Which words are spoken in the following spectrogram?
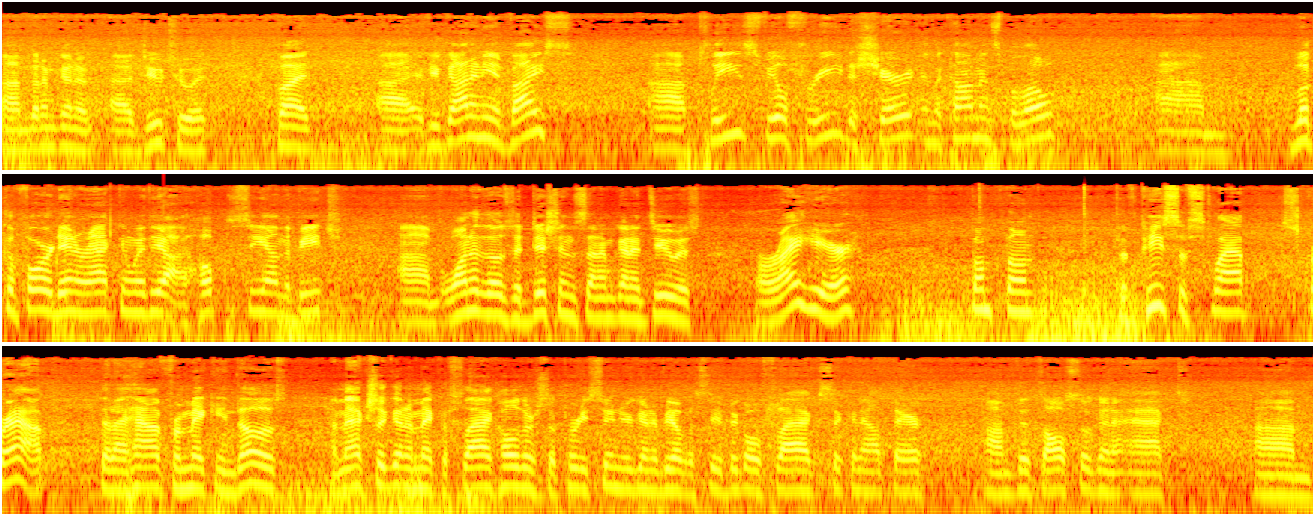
um, that I'm going to uh, do to it. But uh, if you've got any advice, uh, please feel free to share it in the comments below. Um, looking forward to interacting with you. I hope to see you on the beach. Um, one of those additions that I'm going to do is right here, bump bump, the piece of scrap, scrap that I have from making those I'm actually going to make a flag holder, so pretty soon you're going to be able to see a big old flag sticking out there um, that's also going to act um,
